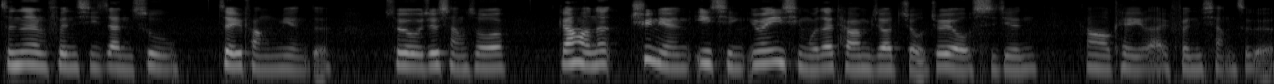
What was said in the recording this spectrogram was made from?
真正分析战术这一方面的。所以我就想说，刚好那去年疫情，因为疫情我在台湾比较久，就有时间刚好可以来分享这个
